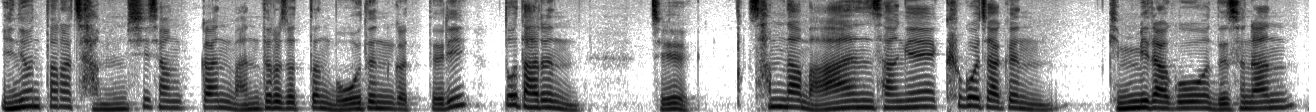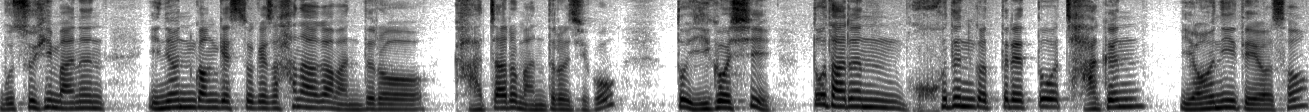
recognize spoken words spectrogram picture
인연 따라 잠시 잠깐 만들어졌던 모든 것들이 또 다른 즉 삼라만상의 크고 작은 긴밀하고 느슨한 무수히 많은 인연관계 속에서 하나가 만들어 가짜로 만들어지고 또 이것이 또 다른 모든 것들의 또 작은 연이 되어서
